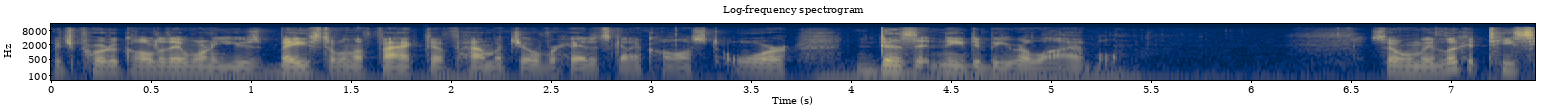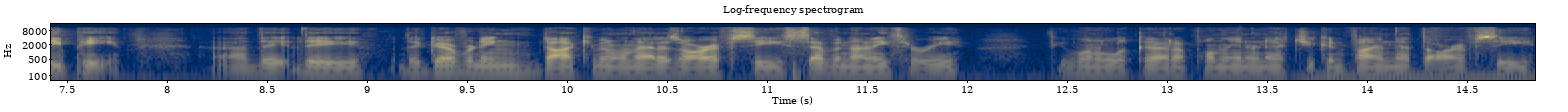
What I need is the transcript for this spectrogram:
which protocol do they want to use based on the fact of how much overhead it's going to cost, or does it need to be reliable? So when we look at TCP, uh, the, the, the governing document on that is RFC 793. If you want to look that up on the internet, you can find that the RFC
